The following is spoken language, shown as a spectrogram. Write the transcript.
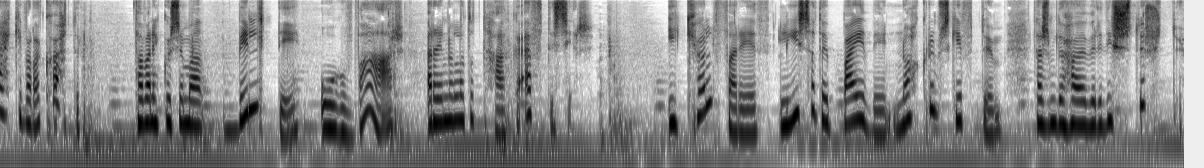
ekki var það kötturum. Það var einhver sem að vildi og var að reyna að láta taka eftir sér. Í kjölfarið lýsa þau bæði nokkrum skiptum þar sem þau hafi verið í styrtu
